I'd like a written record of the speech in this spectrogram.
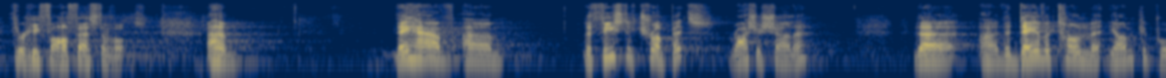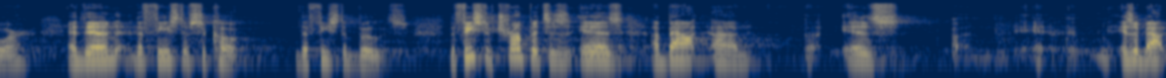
three fall festivals. Um, they have um, the Feast of Trumpets, Rosh Hashanah, the, uh, the Day of Atonement, Yom Kippur, and then the Feast of Sukkot, the Feast of Booths. The Feast of Trumpets is, is about um, is uh, is about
